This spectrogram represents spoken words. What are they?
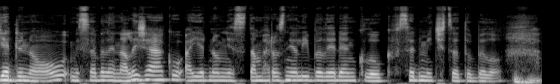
Jednou, my jsme byli na lyžáku a jednou mě se tam hrozně líbil jeden kluk, v sedmičce to bylo. Mm-hmm.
